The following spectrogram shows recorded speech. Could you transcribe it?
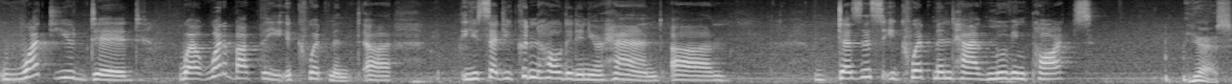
what you did, well, what about the equipment? Uh, you said you couldn't hold it in your hand. Um, does this equipment have moving parts? Yes.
